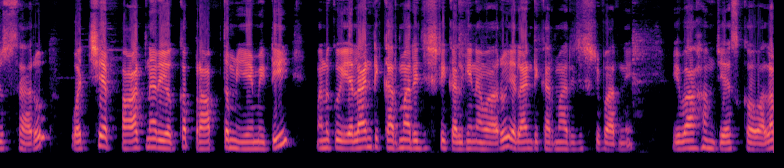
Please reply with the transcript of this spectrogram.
చూస్తారు? వచ్చే పార్ట్నర్ యొక్క ప్రాప్తం ఏమిటి? మనకు ఎలాంటి కర్మ రిజిస్ట్రీ కలిగిన వారు ఎలాంటి కర్మ రిజిస్ట్రీ వారిని వివాహం చేసుకోవాలా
